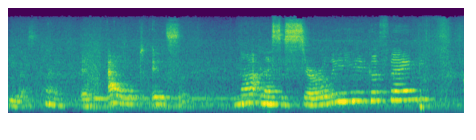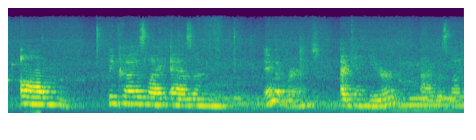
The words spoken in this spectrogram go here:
You guys pointed it out, it's not necessarily a good thing. Um, because like as an immigrant, I came here, I was like,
